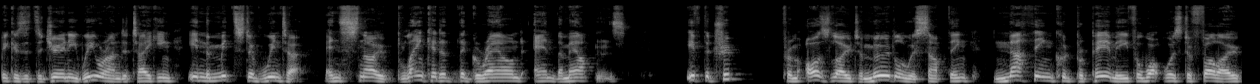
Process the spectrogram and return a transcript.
because it's a journey we were undertaking in the midst of winter and snow blanketed the ground and the mountains. If the trip from Oslo to Myrdal was something, nothing could prepare me for what was to follow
